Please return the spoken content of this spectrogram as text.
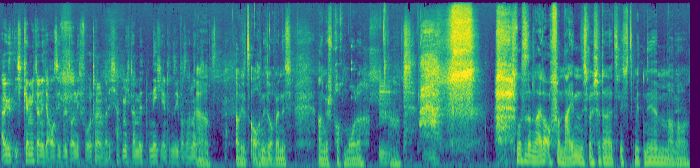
Also ich kenne mich da nicht aus, ich will es auch nicht verurteilen, weil ich habe mich damit nicht intensiv Ja, auseinandergesetzt. aber jetzt auch nicht, auch wenn ich angesprochen wurde. Ich musste dann leider auch verneinen. Ich möchte da jetzt nichts mitnehmen, aber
